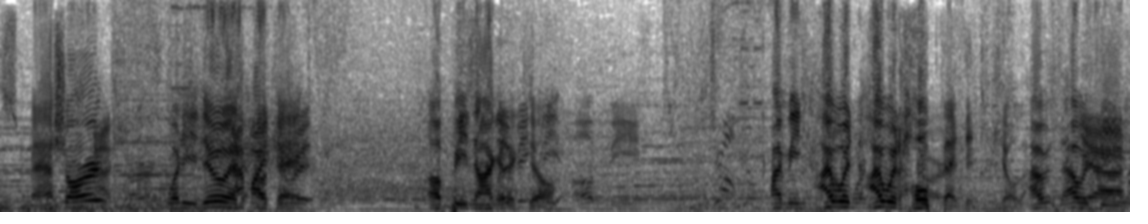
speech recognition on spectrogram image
Smash art? Smash art. What are you doing? Okay. do it. Up B not gonna living kill. The up B. I mean, I would I would hope that didn't kill. I that would yeah, be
